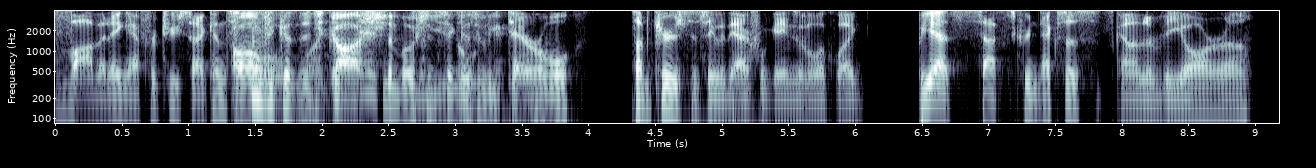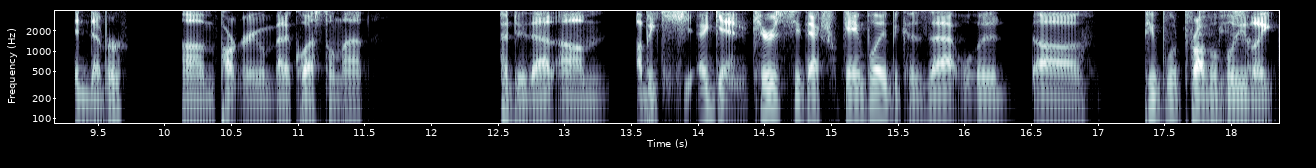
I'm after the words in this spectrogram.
vomiting after two seconds Oh because it just, gosh, the motion sickness would be terrible. So I'm curious to see what the actual game's gonna look like. But yeah, it's Assassin's Creed Nexus. It's kind of their VR uh, endeavor. Um, partnering with MetaQuest on that. I do that. Um, I'll be again curious to see the actual gameplay because that would uh people would probably like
